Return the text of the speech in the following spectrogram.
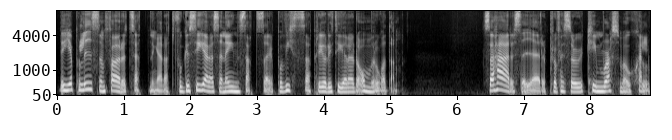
det ger polisen förutsättningar att fokusera sina insatser på vissa prioriterade områden. Så här säger professor Kim Rusmo själv.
